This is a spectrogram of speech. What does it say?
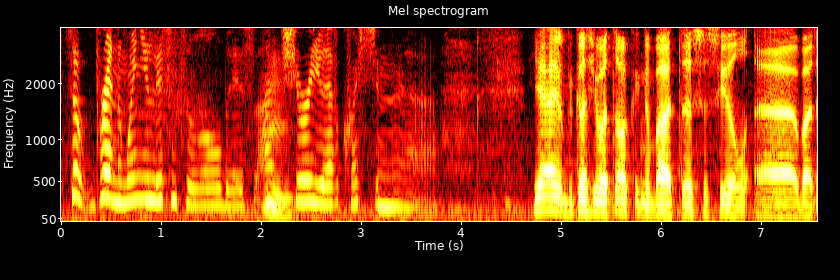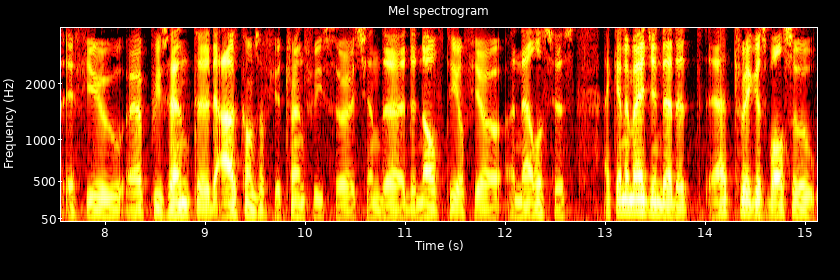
So Bren, when you listen to all this, I'm mm. sure you have a question. Uh, yeah, because you were talking about uh, Cecile, uh, but if you uh, present uh, the outcomes of your trend research and the, the novelty of your analysis, I can imagine that it uh, triggers but also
